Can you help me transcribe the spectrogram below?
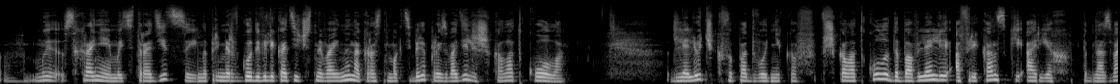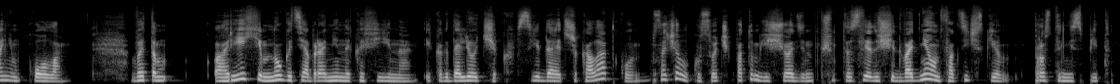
э, мы сохраняем эти традиции. Например, в годы Великой Отечественной войны на Красном Октябре производили шоколад кола для летчиков и подводников. В шоколад кола добавляли африканский орех под названием кола. В этом орехи много теобрамина и кофеина. И когда летчик съедает шоколадку, сначала кусочек, потом еще один. В общем-то, следующие два дня он фактически просто не спит.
